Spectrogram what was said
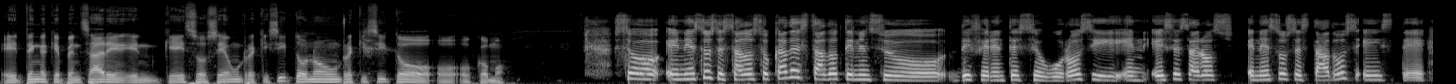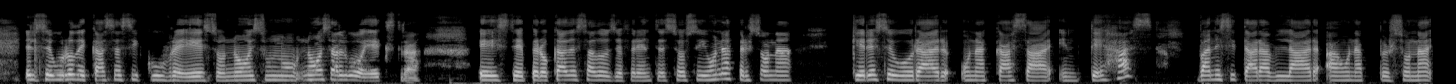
eh, tenga que pensar en, que eso sea un requisito o no un requisito o, cómo. So, en esos estados, cada estado tiene sus diferentes seguros y en esos estados, en esos estados, este, el seguro de casa sí cubre eso, no es uno, no es algo extra, este, pero cada estado es diferente. So, si una persona quiere asegurar una casa en Texas, va a necesitar hablar a una persona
